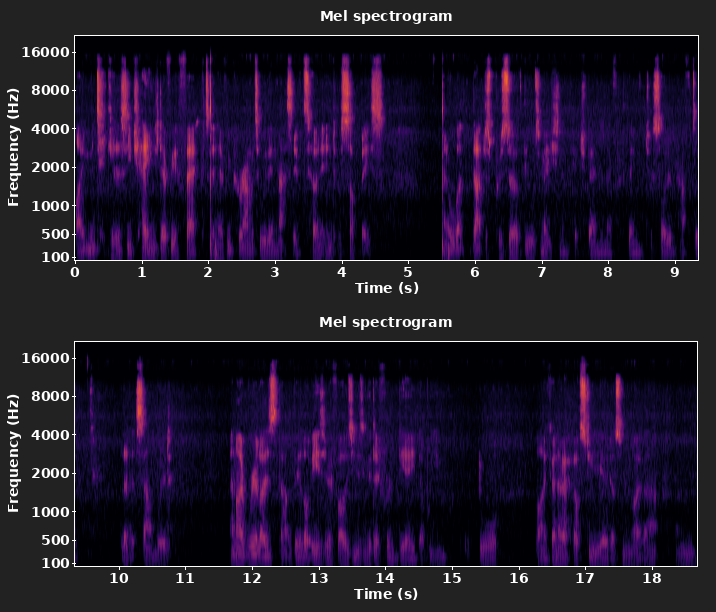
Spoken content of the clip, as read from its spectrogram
I meticulously changed every effect and every parameter within Massive to turn it into a sub bass. And all that, that just preserved the automation and pitch bend and everything, just so I didn't have to let it sound weird. And I realised that would be a lot easier if I was using a different DAW or DAW, like I know FL Studio does something like that. Um,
